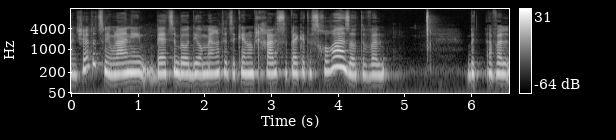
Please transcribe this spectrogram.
ואני שואלת את עצמי, אולי אני בעצם בעודי אומרת את זה, כן ממשיכה לספק את הסחורה הזאת, אבל, אבל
